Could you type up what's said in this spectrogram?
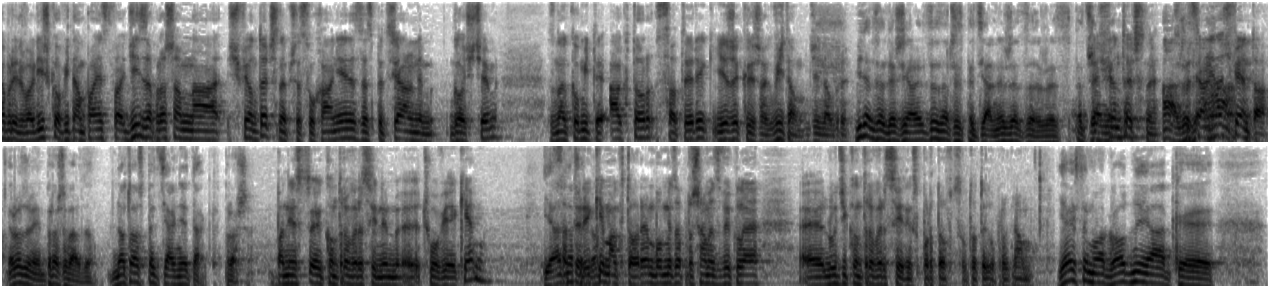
Gabriel Waliszko, witam Państwa. Dziś zapraszam na świąteczne przesłuchanie ze specjalnym gościem, znakomity aktor, satyryk Jerzy Kryszak. Witam, dzień dobry. Witam serdecznie, ale to znaczy specjalny, że, co, że specjalnie... Że świąteczny. Specjalnie na święta. Rozumiem, proszę bardzo. No to specjalnie tak, proszę. Pan jest e, kontrowersyjnym e, człowiekiem, Ja satyrykiem, aktorem, bo my zapraszamy zwykle e, ludzi kontrowersyjnych, sportowców do tego programu. Ja jestem łagodny jak e,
